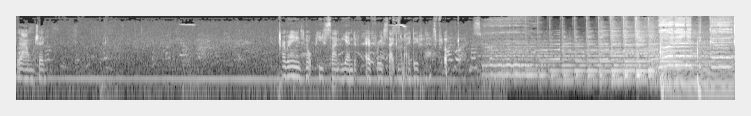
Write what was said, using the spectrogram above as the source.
lounging. I really need to not peace sign at the end of every segment I do for this vlog. Wouldn't it be good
